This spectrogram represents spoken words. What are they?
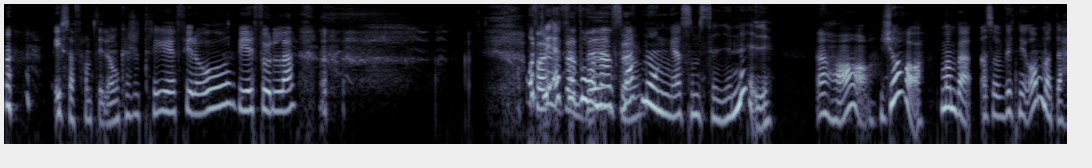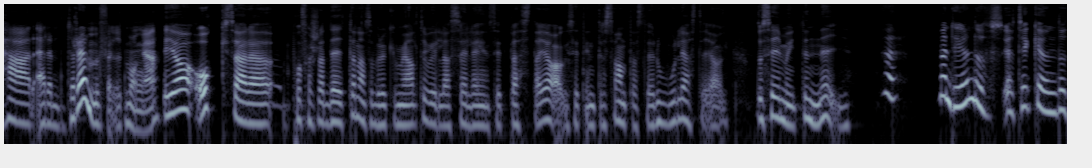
I så framtiden, om kanske tre, fyra år, vi är fulla. och det är förvånansvärt många som säger nej. Jaha. Ja, man bara, alltså vet ni om att det här är en dröm för väldigt många? Ja, och så här, på första dejterna så brukar man ju alltid vilja sälja in sitt bästa jag, sitt intressantaste, roligaste jag. Då säger man ju inte nej. Men det är ändå, jag tycker ändå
